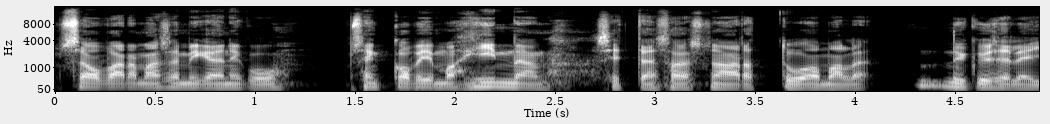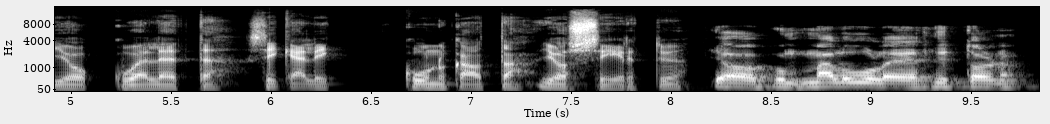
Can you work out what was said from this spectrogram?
se on varmaan se, mikä niinku sen kovimman hinnan sitten saisi naarattua omalle nykyiselle joukkueelle, että sikäli kun kautta, jos siirtyy. Joo, kun mä luulen, että nyt on,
